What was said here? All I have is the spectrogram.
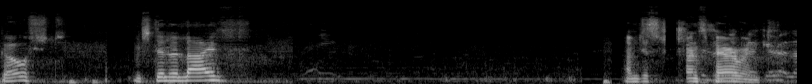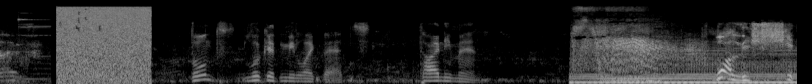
ghost. I'm still alive. I'm just transparent. Like. Don't look at me like that. Tiny man. Holy shit!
